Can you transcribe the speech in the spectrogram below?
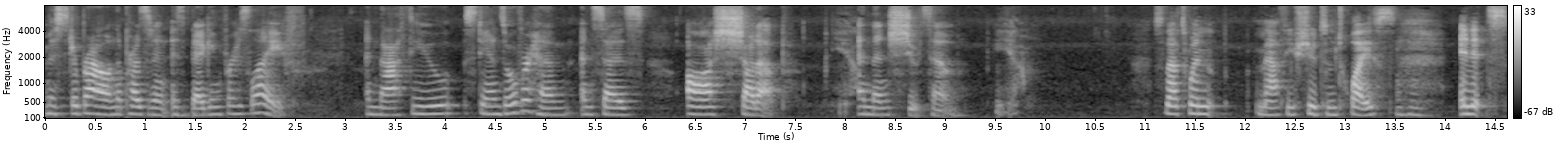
Mr. Brown, the president, is begging for his life. And Matthew stands over him and says, Aw, shut up. Yeah. And then shoots him. Yeah. So that's when Matthew shoots him twice. Mm-hmm. And it's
